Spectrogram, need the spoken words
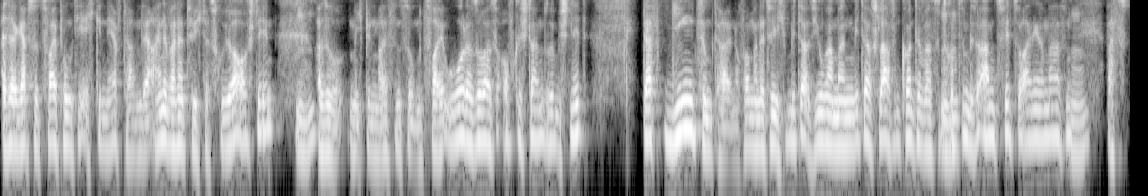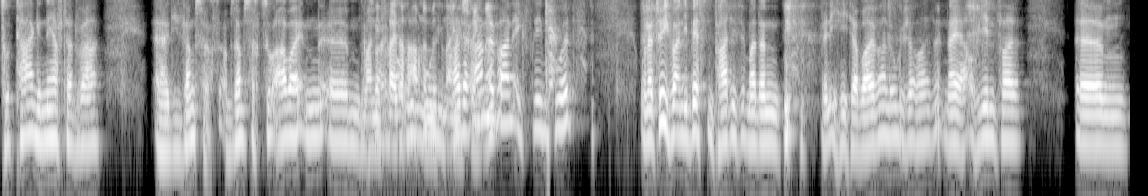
also da gab es so zwei Punkte, die echt genervt haben. Der eine war natürlich das frühe Aufstehen. Mhm. Also ich bin meistens so um zwei Uhr oder sowas aufgestanden, so im Schnitt. Das ging zum Teil noch, weil man natürlich mittags als junger Mann mittags schlafen konnte, warst du mhm. trotzdem bis abends fit, so einigermaßen. Mhm. Was total genervt hat, war, äh, die Samstags, am Samstag zu arbeiten. Ähm, das waren die Freitagabende bisschen Die Freitagabende ne? waren extrem kurz. Und natürlich waren die besten Partys immer dann, wenn ich nicht dabei war, logischerweise. Naja, auf jeden Fall. Ähm,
